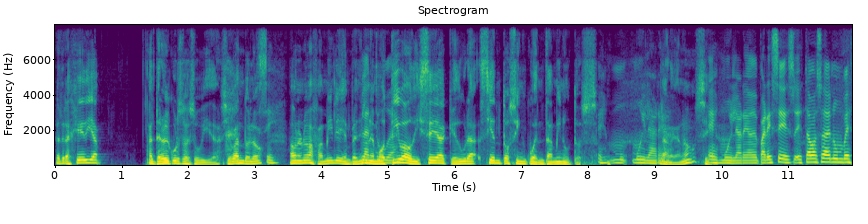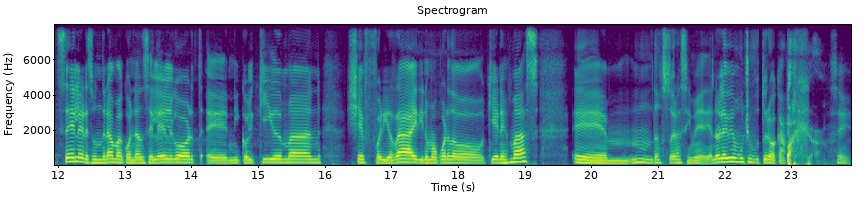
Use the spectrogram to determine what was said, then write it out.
La tragedia alteró el curso de su vida, llevándolo Sí. a una nueva familia y emprendiendo una emotiva odisea que dura 150 minutos. Es mu- muy larga. Larga, ¿no? Sí. Es muy larga, me parece. es- está basada en un bestseller, es un drama con Ansel Elgort, eh, Nicole Kidman, Jeffrey Wright y no me acuerdo quién es más. Eh, mm, dos horas y media. No le veo mucho futuro acá. Paja. Sí,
